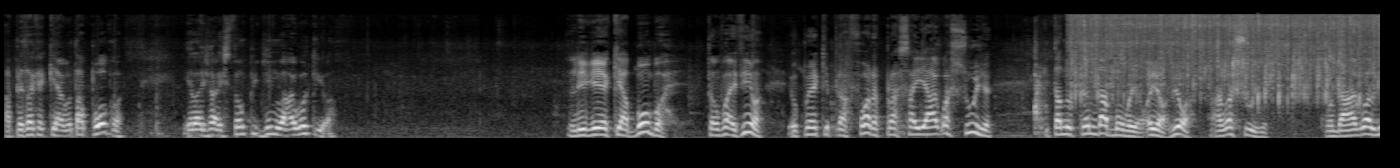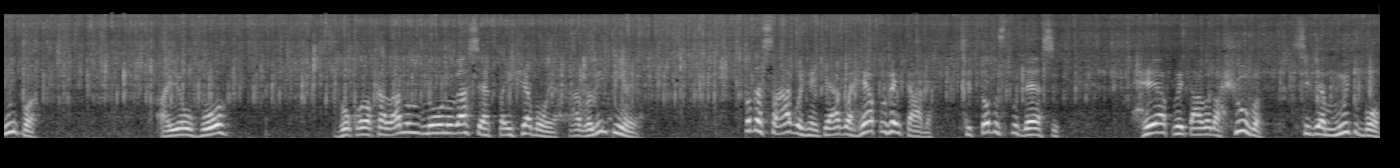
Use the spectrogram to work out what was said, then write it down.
Apesar que aqui a água tá pouco, ó. Elas já estão pedindo água aqui, ó. Liguei aqui a bomba. Então vai vir, ó. Eu ponho aqui para fora para sair água suja. Que tá no cano da bomba, ó. Aí, ó, viu? Ó, água suja. Quando a água limpa, ó, aí eu vou Vou colocar lá no, no lugar certo para encher a banha. Água limpinha. Toda essa água, gente, é água reaproveitada. Se todos pudessem reaproveitar a água da chuva, seria muito bom.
